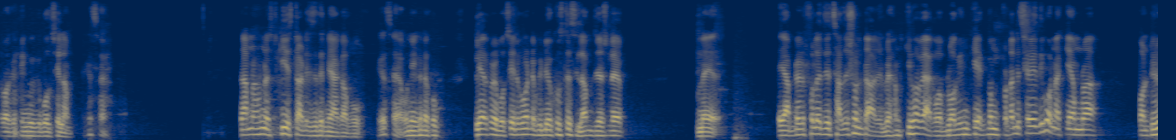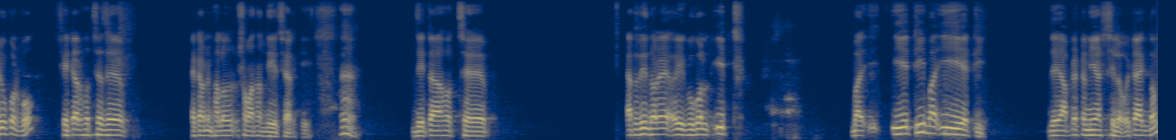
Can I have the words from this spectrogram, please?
তোমাকে পিঙ্গুকে বলছিলাম, ঠিক আছে? আমরা এখন কি স্ট্র্যাটেজিতে নিয়ে আগাবো, ঠিক আছে? উনি এখানে খুব ক্লিয়ার করে বলছে, এরকম একটা ভিডিও খুঁজতেছিলাম যে আসলে মানে এই আপডেটের ফলে যে সাজেশনটা আসবে, এখন কীভাবে আগাবো? ব্লগিং কি একদম টোটালি ছেড়ে দিব, নাকি আমরা কন্টিনিউ করব? সেটার হচ্ছে যে একটা অনেক ভালো সমাধান দিয়েছে আর কি হ্যাঁ? যেটা হচ্ছে, এতদিন ধরে ওই গুগল ইট বা ইএটি বা ইএটি যে আপডেটটা নিয়ে আসছিল, ওইটা একদম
